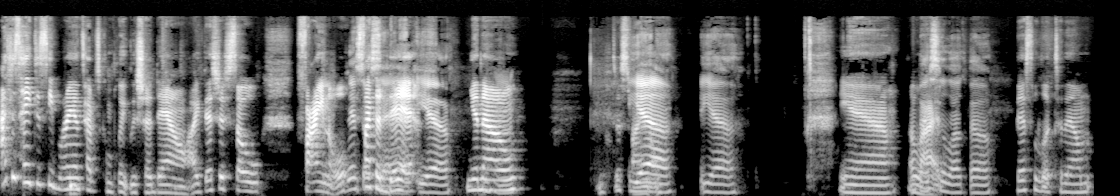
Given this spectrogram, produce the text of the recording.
I just hate to see brands have to completely shut down. Like that's just so final. it's so like sad. a death. Yeah, you know. Mm-hmm. Just final. yeah, yeah, yeah. A lot. Best lot. of luck though. Best of luck to them.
